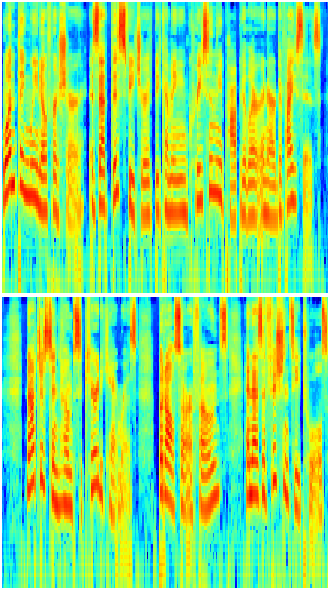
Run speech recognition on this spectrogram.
One thing we know for sure is that this feature is becoming increasingly popular in our devices, not just in home security cameras, but also our phones and as efficiency tools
